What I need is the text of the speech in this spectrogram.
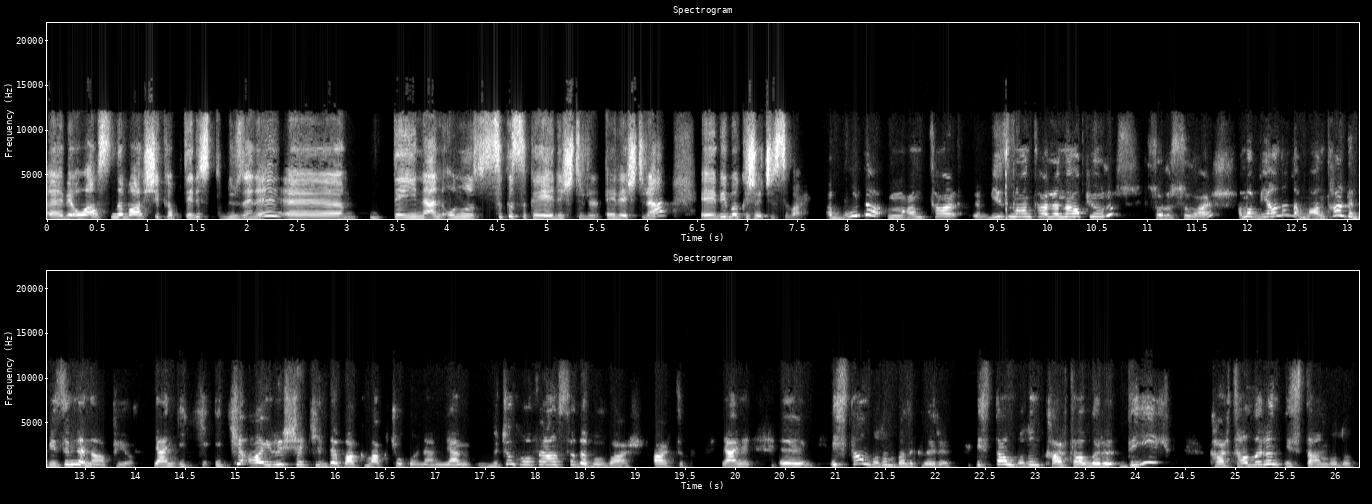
e, ve o aslında vahşi kapitalist düzene e, değinen, onu sıkı sıkı eleştir, eleştiren e, bir bakış açısı var. Burada mantar, biz mantarla ne yapıyoruz sorusu var. Ama bir yandan da mantar da bizimle ne yapıyor? Yani iki, iki ayrı şekilde bakmak çok önemli. Yani bütün konferansta da bu var artık. Yani e, İstanbul'un balıkları, İstanbul'un kartalları değil, kartalların İstanbul'u.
